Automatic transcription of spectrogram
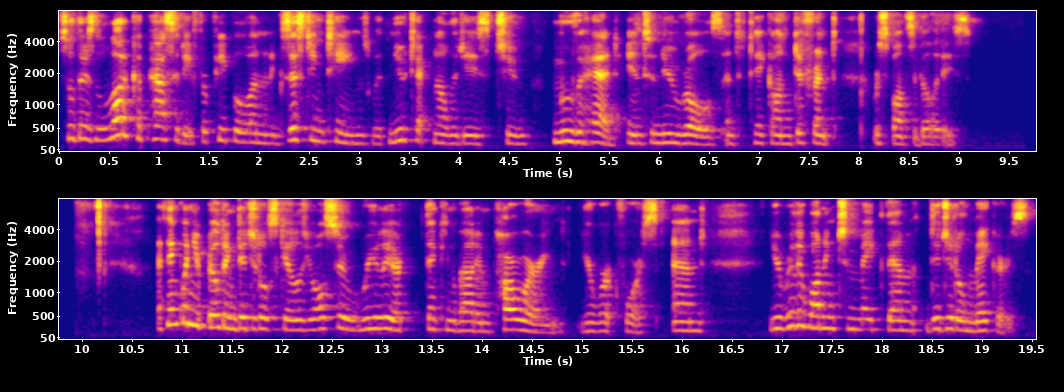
so there's a lot of capacity for people on existing teams with new technologies to move ahead into new roles and to take on different responsibilities. I think when you're building digital skills, you also really are thinking about empowering your workforce and you're really wanting to make them digital makers.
